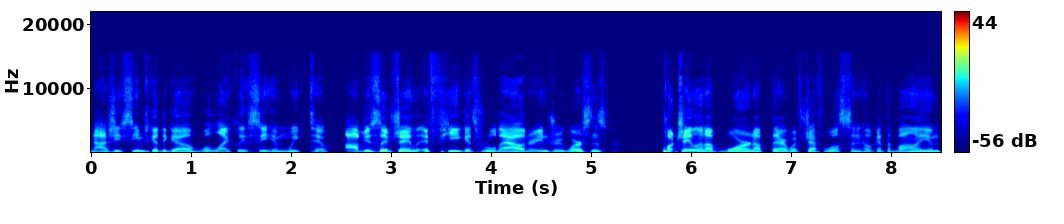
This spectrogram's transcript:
Najee seems good to go. We'll likely see him week two. Obviously, if Jaylen if he gets ruled out or injury worsens, put Jaylen up Warren up there with Jeff Wilson. He'll get the volume.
